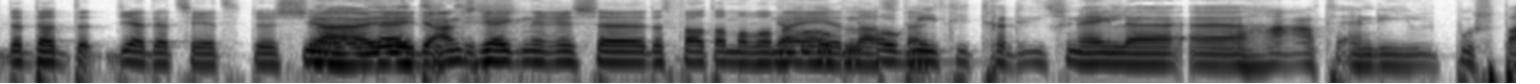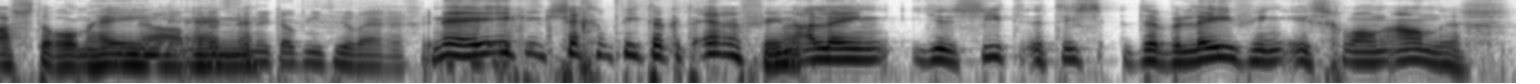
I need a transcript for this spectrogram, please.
dat, dat, dat, ja, that's it. Dus eh, Ja, nee, het- de het is- eh, dat valt allemaal wel Ja, mee maar ook, laatste ook niet die traditionele eh, haat en die poespas eromheen. Ja, en, dat vind eh, ik ook niet heel erg. Nee, ik, ik zeg ook niet dat ik het erg vind. Alleen je ziet, het is, de beleving is gewoon anders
